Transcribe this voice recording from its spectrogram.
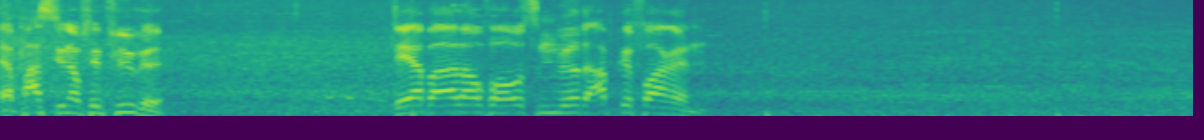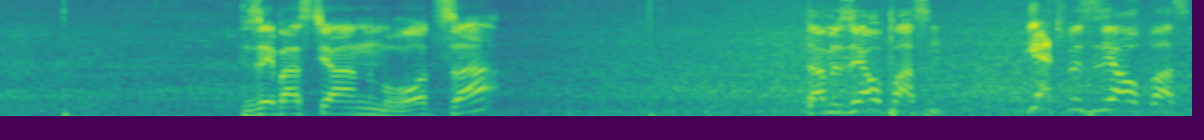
Er passt ihn auf den Flügel. Der Ball auf Außen wird abgefangen. Sebastian Rotzer. Da müssen Sie aufpassen. Jetzt müssen Sie aufpassen.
